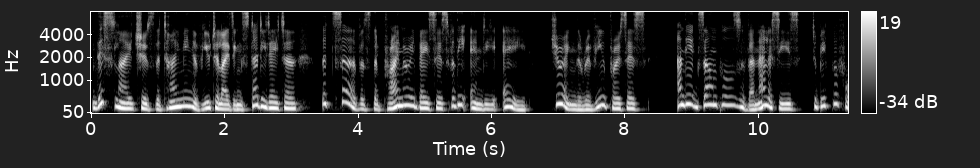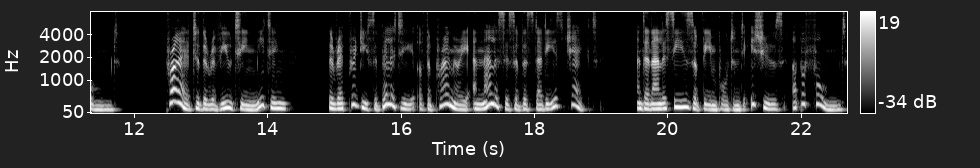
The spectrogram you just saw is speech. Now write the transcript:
This slide shows the timing of utilizing study data that serve as the primary basis for the NDA during the review process and the examples of analyses to be performed. Prior to the review team meeting, the reproducibility of the primary analysis of the study is checked, and analyses of the important issues are performed.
